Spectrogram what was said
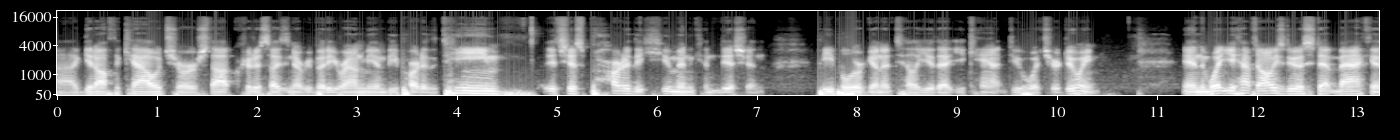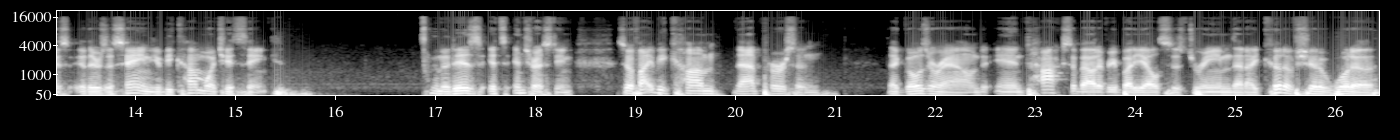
uh, get off the couch or stop criticizing everybody around me and be part of the team. It's just part of the human condition. People are going to tell you that you can't do what you're doing. And what you have to always do is step back. Is there's a saying, you become what you think and it is it's interesting so if i become that person that goes around and talks about everybody else's dream that i could have should have would have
